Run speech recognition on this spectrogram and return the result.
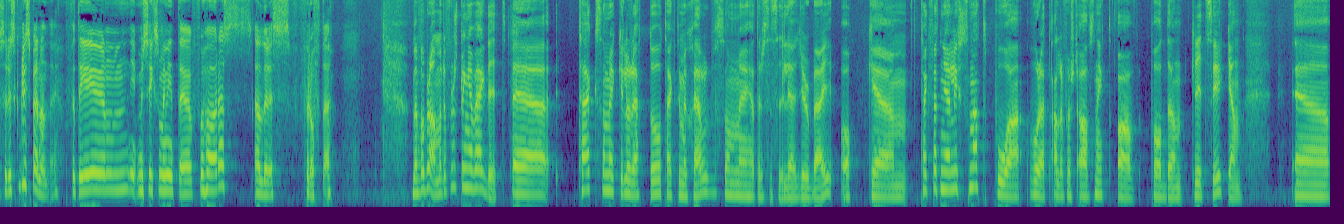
Så det ska bli spännande, för det är musik som man inte får höra alldeles för ofta. Men vad bra, men då får du springa iväg dit. Eh, tack så mycket Loretto, tack till mig själv som heter Cecilia Djurberg. Och eh, tack för att ni har lyssnat på vårt allra första avsnitt av podden Kritcirkeln. Eh,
